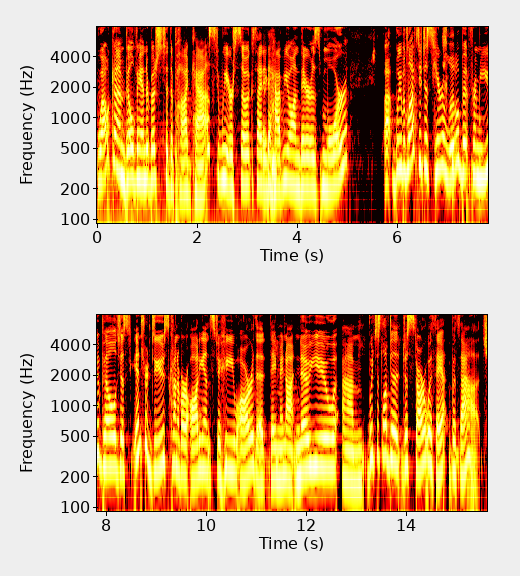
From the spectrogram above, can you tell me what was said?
Welcome, Bill Vanderbush, to the podcast. We are so excited Thank to you. have you on There's More. Uh, we would love to just hear a little bit from you, Bill. Just introduce kind of our audience to who you are that they may not know you. Um, we just love to just start with that. With that.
